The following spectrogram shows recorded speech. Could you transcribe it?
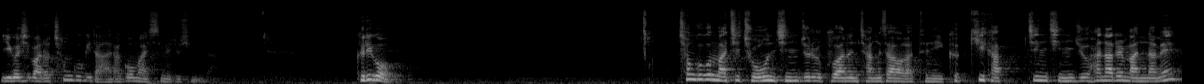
이것이 바로 천국이다라고 말씀해 주십니다. 그리고 천국은 마치 좋은 진주를 구하는 장사와 같으니 극히 값진 진주 하나를 만남에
